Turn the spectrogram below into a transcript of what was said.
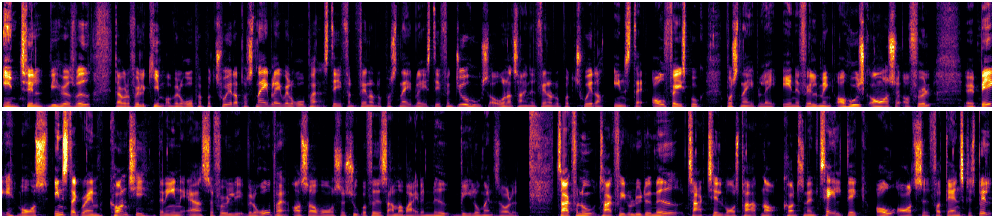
Indtil vi høres ved, der kan du følge Kim og Velropa på Twitter på Snablag Velropa. Stefan finder du på Snablag Stefan Djurhus, og undertegnet finder du på Twitter, Insta og Facebook på Snablag NFLming. Og husk også at følge øh, begge vores Instagram-konti. Den ene er selvfølgelig Velropa, og så vores super fede samarbejde med Velomandsholdet. Tak for nu. Tak fordi du lyttede med. Tak til vores partner Continental Dæk og Orte for Danske Spil.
